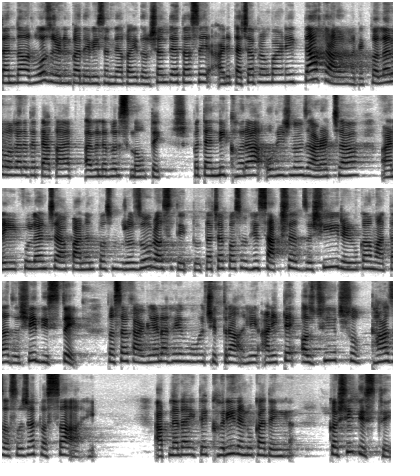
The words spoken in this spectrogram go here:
त्यांना रोज रेणुका देवी संध्याकाळी दर्शन देत असे आणि त्याच्याप्रमाणे त्या काळामध्ये कलर वगैरे तर त्या काळात अवेलेबल्स नव्हते. पण त्यांनी खरा ओरिजिनल झाडाच्या आणि फुलांच्या पानांपासून जो जो रस देतो. त्याच्यापासून हे साक्षात जशी रेणुका माता जशी दिसते तसं काढलेलं हे मूळ चित्र आहे आणि ते अजून सुद्धा जसंच्या तसं आहे. आपल्याला इथे खरी रेणुका देवी कशी दिसते?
